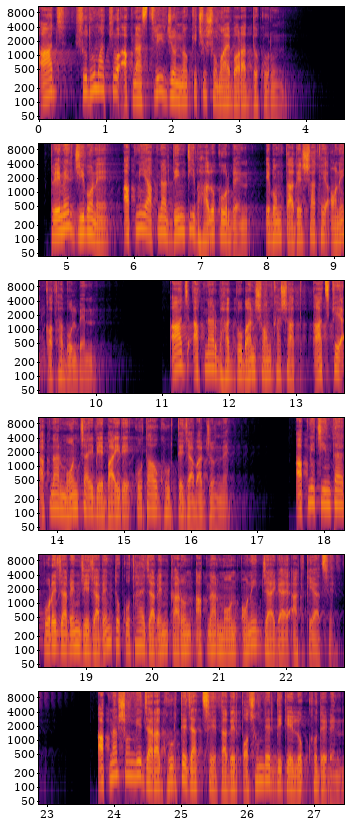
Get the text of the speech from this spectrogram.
আজ শুধুমাত্র আপনার স্ত্রীর জন্য কিছু সময় বরাদ্দ করুন। প্রেমের জীবনে আপনি আপনার দিনটি ভালো করবেন এবং তাদের সাথে অনেক কথা বলবেন। আজ আপনার ভাগ্যবান সংখ্যা সাত। আজকে আপনার মন চাইবে বাইরে, কোথাও ঘুরতে যাবার জন্যে। আপনি চিন্তায় পড়ে যাবেন, যে যাবেন তো কোথায় যাবেন, কারণ আপনার মন অনেক জায়গায় আটকে আছে। আপনার সঙ্গে যারা ঘুরতে যাচ্ছে, তাদের পছন্দের দিকে লক্ষ্য দেবেন।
